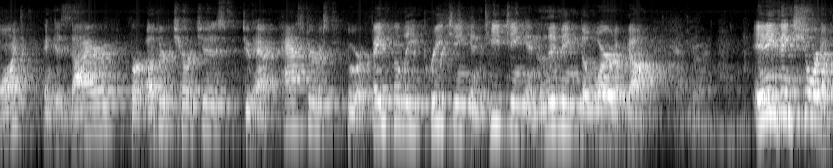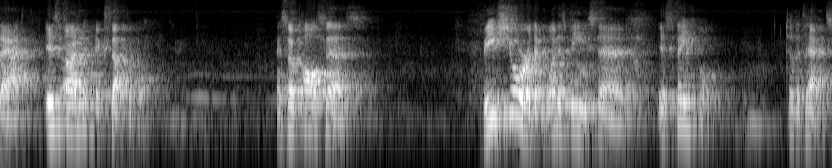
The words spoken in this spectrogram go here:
want and desire for other churches to have pastors who are faithfully preaching and teaching and living the Word of God. Anything short of that is unacceptable. And so Paul says, be sure that what is being said is faithful to the text.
